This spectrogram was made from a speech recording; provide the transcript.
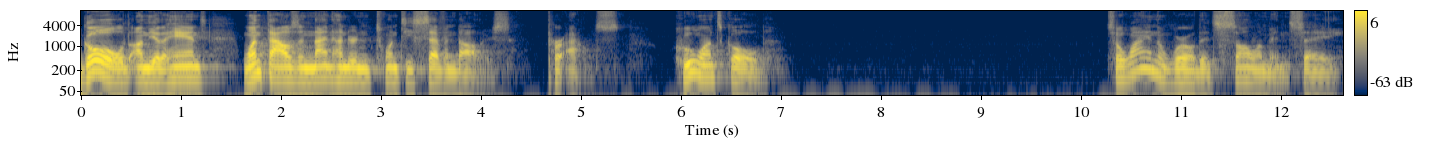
Gold, on the other hand, $1,927 per ounce. Who wants gold? So, why in the world did Solomon say,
